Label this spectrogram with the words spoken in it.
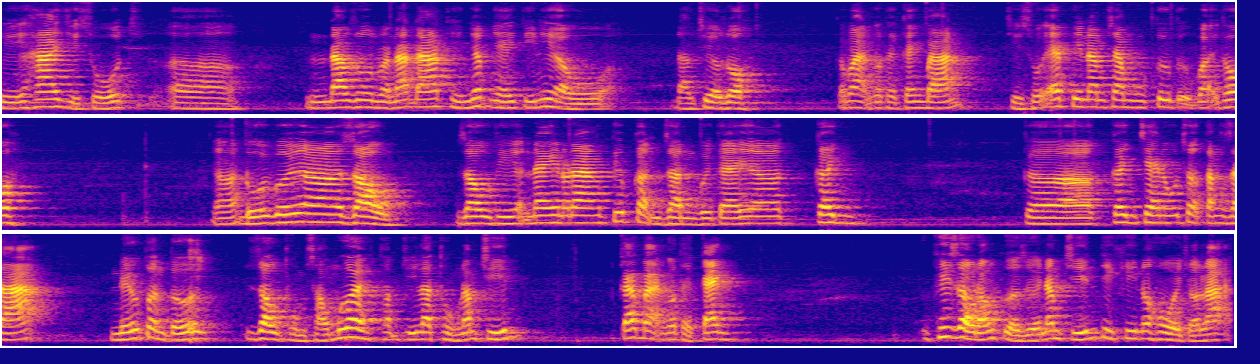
Thì hai chỉ số uh, Dow Jones và Nasdaq thì nhấp nháy tín hiệu đảo chiều rồi. Các bạn có thể canh bán chỉ số S&P 500 cũng tương tự vậy thôi. Đó, đối với uh, dầu dầu thì hiện nay nó đang tiếp cận dần với cái uh, kênh uh, kênh chen hỗ trợ tăng giá. Nếu tuần tới dầu thủng 60 thậm chí là thủng 59 các bạn có thể canh khi dầu đóng cửa dưới 59 thì khi nó hồi trở lại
